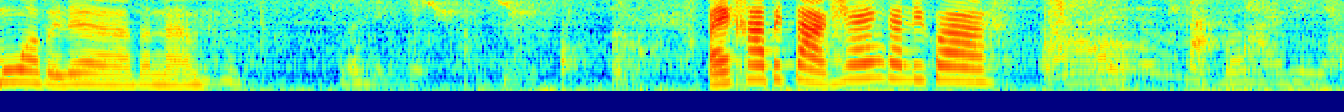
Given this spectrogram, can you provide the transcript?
มั่วไปเรื่อยนะคะต้นน้ำเมื่อเด็กไปค่ะไปตากแห้งกันดีกว่าๆตักต้นไม้ดีอะ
